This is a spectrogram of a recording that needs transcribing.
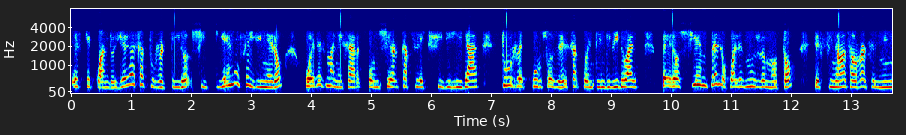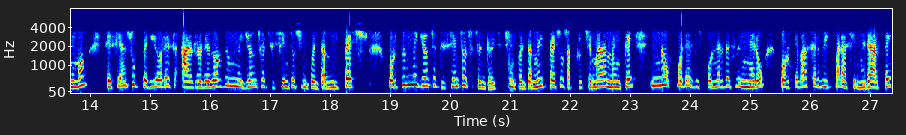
es que cuando llegas a tu retiro, si tienes el dinero, puedes manejar con cierta flexibilidad tus recursos de esa cuenta individual, pero siempre, lo cual es muy remoto, destinadas ahorras el mínimo, que sean superiores a alrededor de un millón setecientos cincuenta mil pesos, porque un millón setecientos cincuenta mil pesos aproximadamente no puedes disponer de ese dinero porque va a servir para generarte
